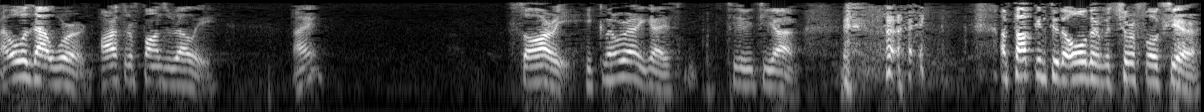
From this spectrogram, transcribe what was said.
Right? What was that word? Arthur Fonzarelli. Right? Sorry. He, remember, you guys? Too, too young. I'm talking to the older, mature folks here,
